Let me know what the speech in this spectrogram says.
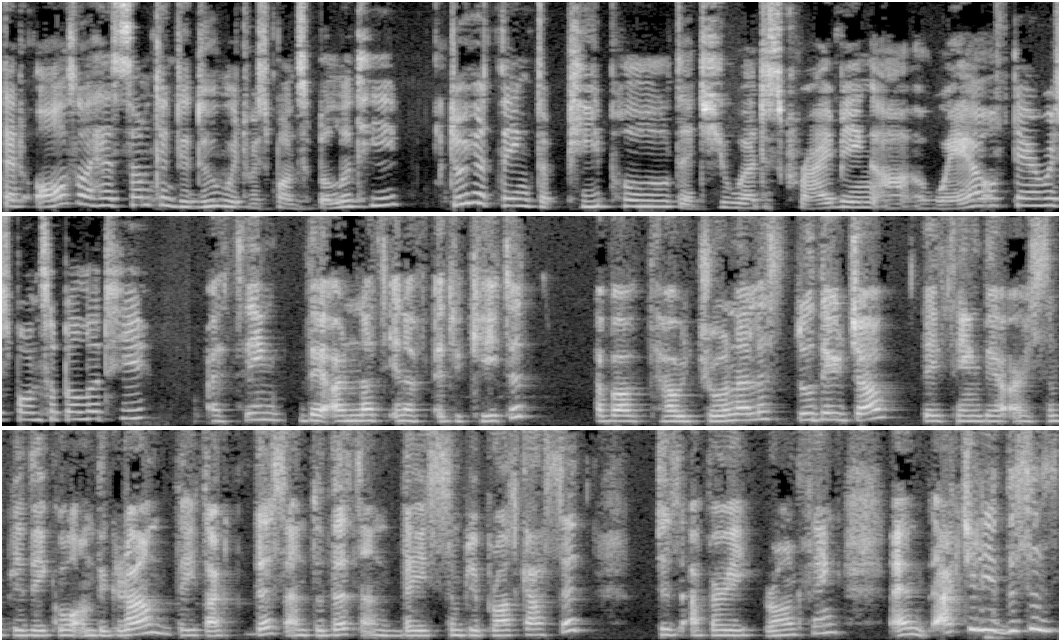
That also has something to do with responsibility do you think the people that you are describing are aware of their responsibility? I think they are not enough educated about how journalists do their job. They think they are simply, they go on the ground, they talk to this and to this, and they simply broadcast it, which is a very wrong thing. And actually, this is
